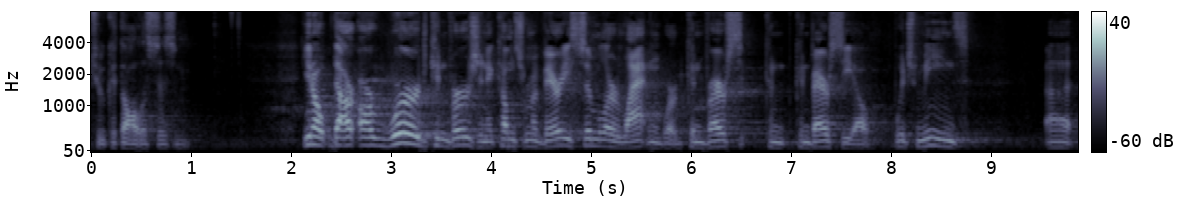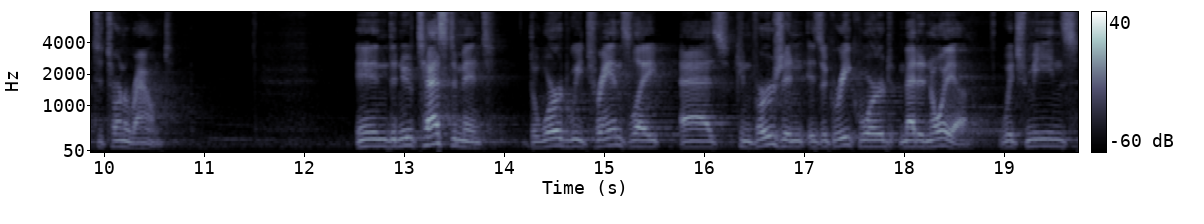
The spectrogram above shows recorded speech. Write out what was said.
to Catholicism. You know, our, our word conversion, it comes from a very similar Latin word, convers, con, conversio, which means uh, to turn around. In the New Testament, the word we translate as conversion is a Greek word, metanoia, which means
